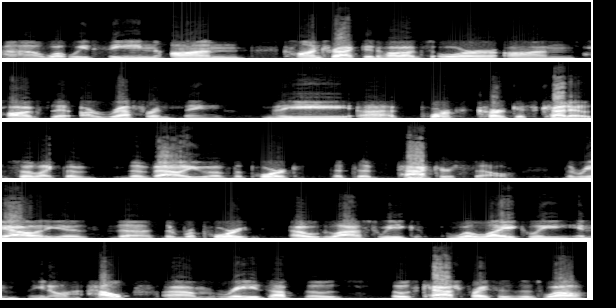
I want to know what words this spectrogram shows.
uh, what we've seen on contracted hogs or on hogs that are referencing the uh, pork carcass cutout. So like the the value of the pork that the packers sell. The reality is the the report out last week will likely in you know help um, raise up those those cash prices as well.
